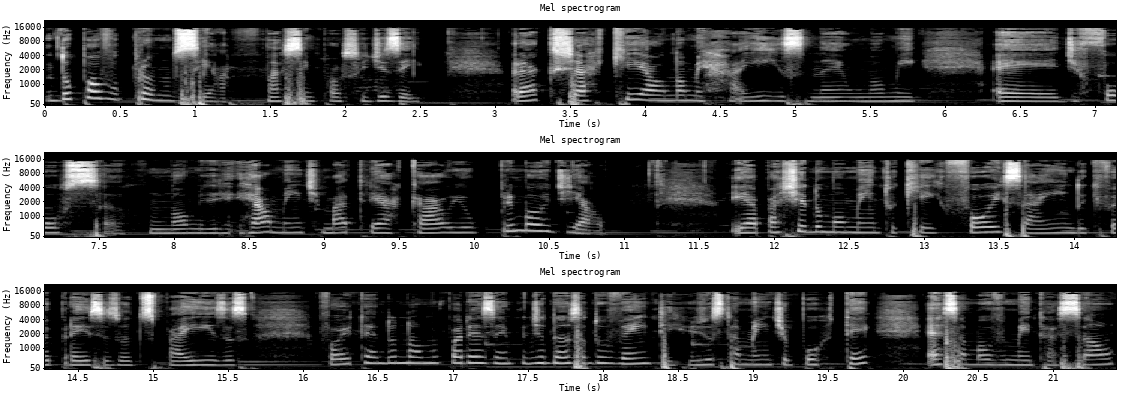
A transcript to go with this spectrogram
do povo pronunciar, assim posso dizer. Rakshaki é o um nome raiz, né? um nome é, de força, um nome realmente matriarcal e o primordial. E a partir do momento que foi saindo, que foi para esses outros países, foi tendo o nome, por exemplo, de dança do ventre, justamente por ter essa movimentação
